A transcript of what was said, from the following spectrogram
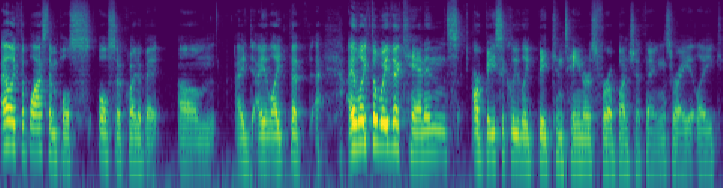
I like the blast impulse also quite a bit. Um, I, I like that. I like the way the cannons are basically like big containers for a bunch of things, right? Like,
